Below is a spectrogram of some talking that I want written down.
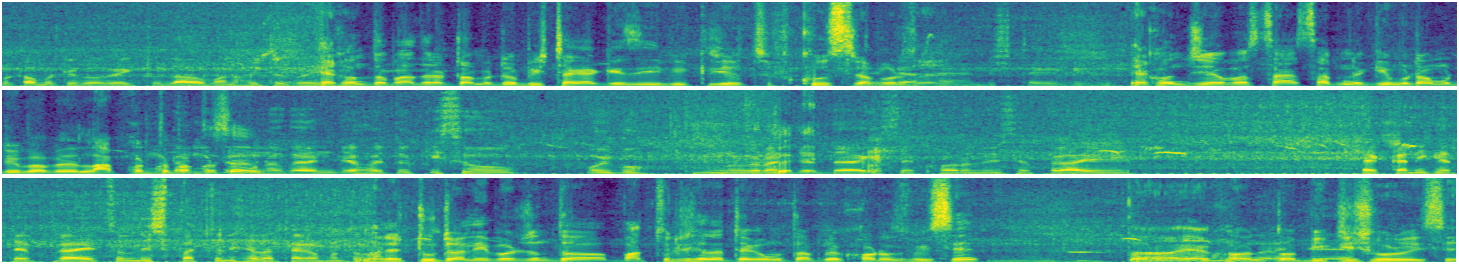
মোটামুটি ভাবে একটু লাভবান হইতে পারি। এখন তো বাজারে টমেটো বিশ টাকা কেজি বিক্রি হচ্ছে খুচরা পর্যায়ে। হ্যাঁ বিশ টাকা কেজি। এখন যে অবস্থা আছে আপনি কি মোটামুটি ভাবে লাভ করতে পারতেছেন? মনে করেন যে হয়তো কিছু হইব মনে করেন যে দেখা গেছে খরচ হয়েছে প্রায় একখানি খেতে প্রায় চল্লিশ পাঁচচল্লিশ হাজার টাকার মতো। মানে টোটালি পর্যন্ত পাঁচচল্লিশ হাজার টাকার মতো আপনার খরচ হয়েছে তো এখন তো বিক্রি শুরু হয়েছে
